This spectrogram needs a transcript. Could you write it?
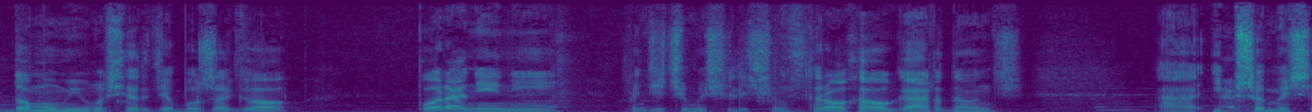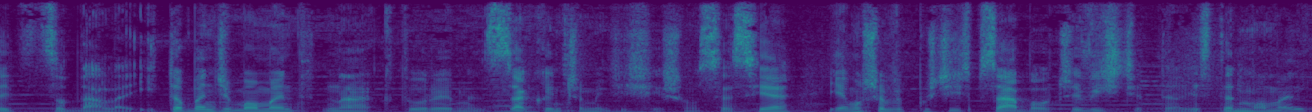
Domu Miłosierdzia Bożego. Poranieni, będziecie musieli się trochę ogarnąć e, i przemyśleć, co dalej. I to będzie moment, na którym zakończymy dzisiejszą sesję. Ja muszę wypuścić psa, bo oczywiście to jest ten moment.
